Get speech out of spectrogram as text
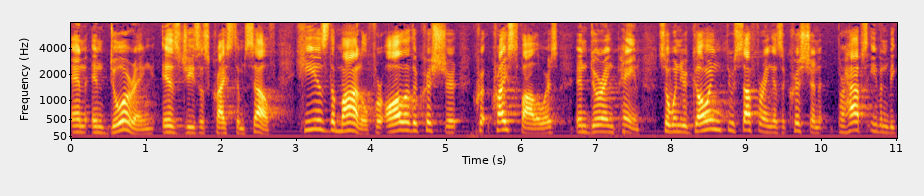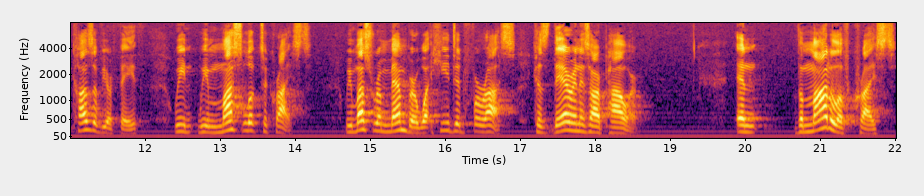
and enduring, is Jesus Christ himself. He is the model for all other Christian, Christ followers enduring pain. So, when you're going through suffering as a Christian, perhaps even because of your faith, we, we must look to Christ. We must remember what he did for us, because therein is our power. And the model of Christ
